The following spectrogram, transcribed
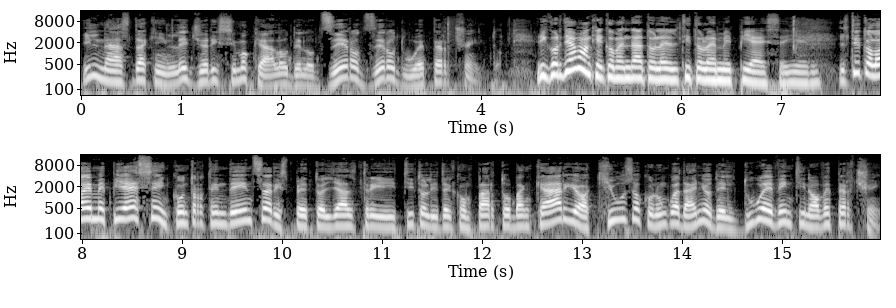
il Nasdaq in leggerissimo calo dello 0,02%. Ricordiamo anche come è andato il titolo MPS ieri. Il titolo MPS in controtendenza rispetto agli altri titoli del comparto bancario ha chiuso con un guadagno del 2,29%.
